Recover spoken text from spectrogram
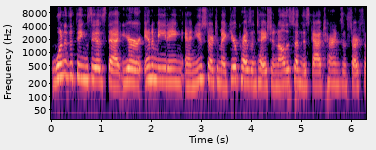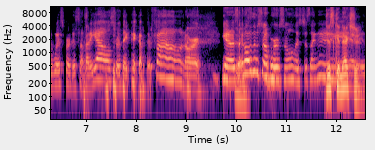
one of the things is that you're in a meeting and you start to make your presentation and all of a sudden this guy turns and starts to whisper to somebody else or they pick up their phone or you know it's yeah. like oh that's not personal. It's just like eh, disconnection. yeah,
